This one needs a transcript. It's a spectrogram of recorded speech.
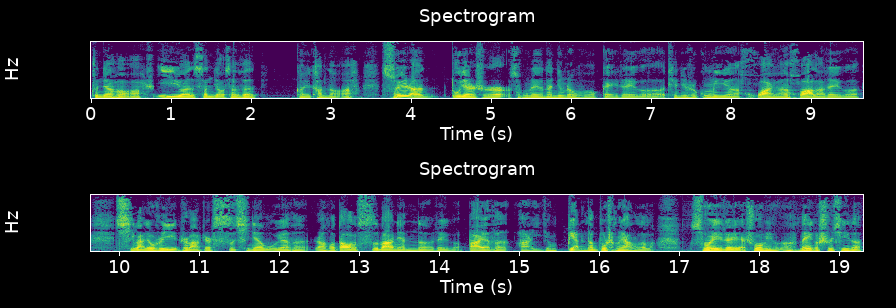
专家号啊是一元三角三分。可以看到啊，虽然。杜建时从这个南京政府给这个天津市公立医院化缘化了这个七百六十亿，是吧？这是四七年五月份，然后到了四八年的这个八月份啊，已经扁的不成样子了。所以这也说明啊，那个时期的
